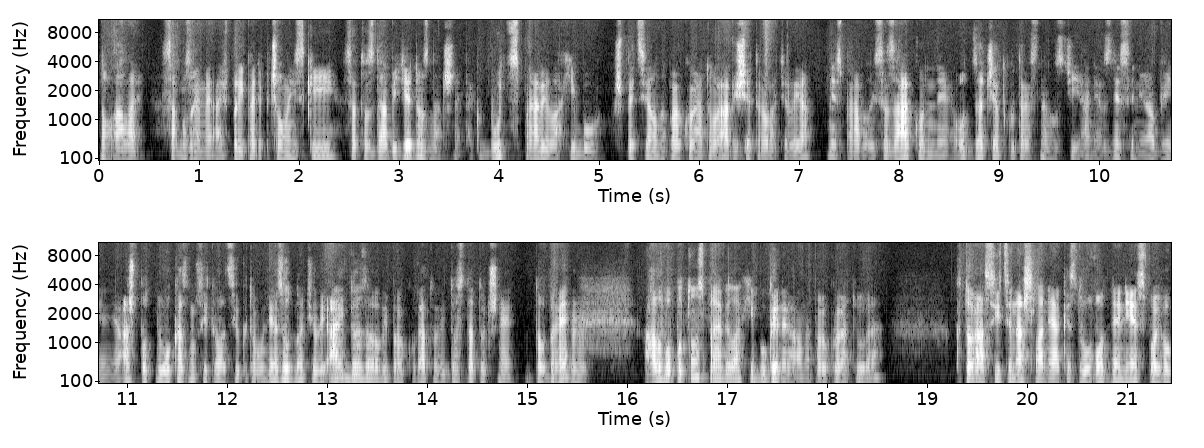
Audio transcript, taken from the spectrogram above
No ale samozrejme aj v prípade Pčolinský sa to zdá byť jednoznačné. Tak buď spravila chybu špeciálna prokurátora a vyšetrovatelia, nesprávali sa zákonne od začiatku trestného stíhania, vznesenia obvinenia až po dôkaznú situáciu, ktorú nezhodnotili aj dozoroví prokurátori dostatočne dobre, hmm. alebo potom spravila chybu generálna prokuratúra, ktorá síce našla nejaké zdôvodnenie svojho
